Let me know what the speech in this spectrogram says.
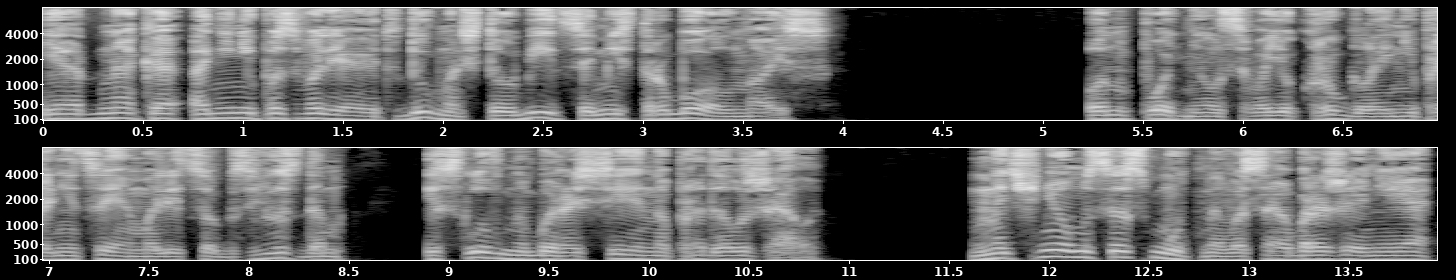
И однако они не позволяют думать, что убийца мистер Болнойс. Он поднял свое круглое непроницаемое лицо к звездам и словно бы рассеянно продолжал. Начнем со смутного соображения.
